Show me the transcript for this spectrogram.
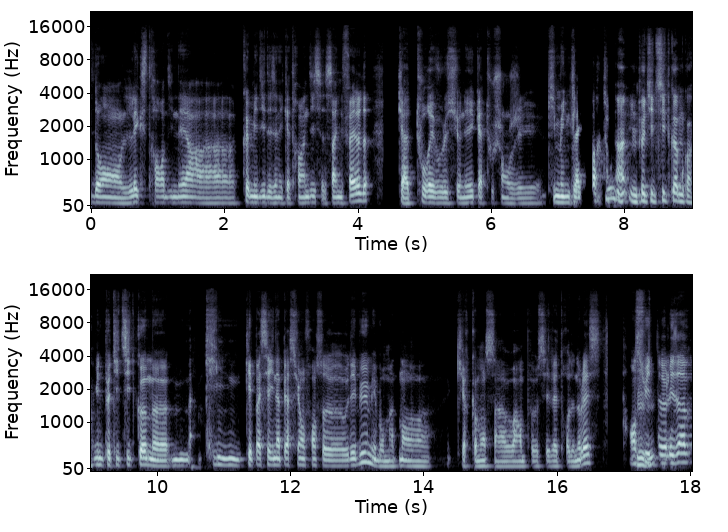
dans l'extraordinaire euh, comédie des années 90, Seinfeld, qui a tout révolutionné, qui a tout changé, qui met une claque partout. Un- une petite sitcom, quoi. Une petite sitcom euh, qui, qui est passée inaperçue en France euh, au début, mais bon, maintenant, euh, qui recommence à avoir un peu ses lettres de noblesse. Ensuite, euh, les, av-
